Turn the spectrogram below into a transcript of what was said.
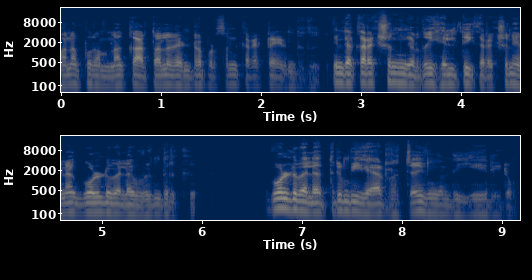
மணப்புரம்லாம் காத்தால் ரெண்டரை பர்சன்ட் கரெக்டாக இருந்தது. இந்த கரெக்ஷனுங்கிறது ஹெல்த்தி கரெக்ஷன். ஏன்னா கோல்டு விலை விழுந்திருக்கு. கோல்டு விலை திரும்பி ஏறுறச்ச இவங்களது ஏறிடும்.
